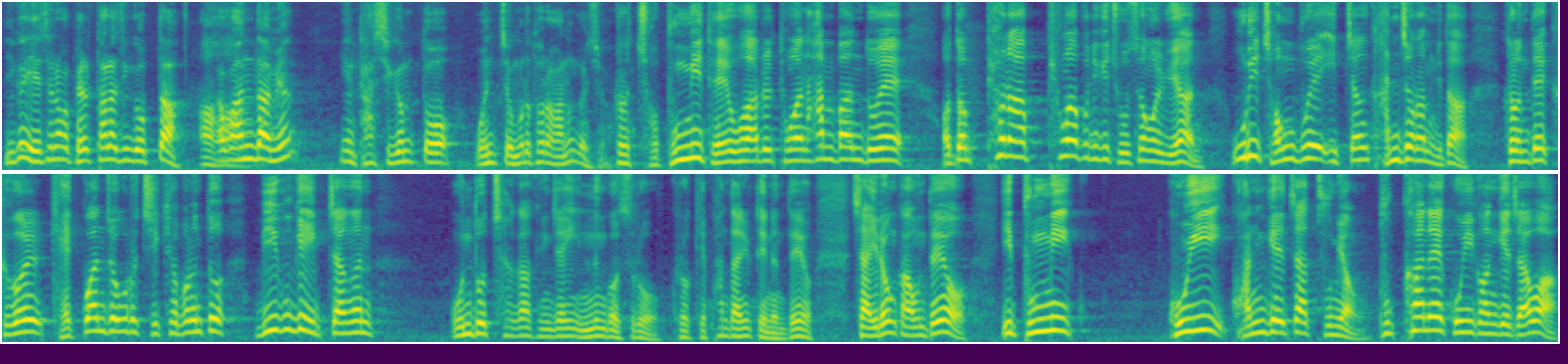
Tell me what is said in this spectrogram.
이거 예전하고 별 달라진 거 없다라고 아하. 한다면 다시금 또 원점으로 돌아가는 거죠. 그렇죠. 북미 대화를 통한 한반도의 어떤 평화, 평화 분위기 조성을 위한 우리 정부의 입장은 간절합니다. 그런데 그걸 객관적으로 지켜보는 또 미국의 입장은 온도차가 굉장히 있는 것으로 그렇게 판단이 되는데요. 자, 이런 가운데요. 이 북미 고위 관계자 두 명, 북한의 고위 관계자와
